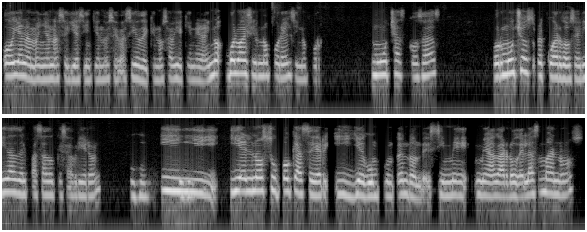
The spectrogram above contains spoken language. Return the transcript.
hoy en la mañana seguía sintiendo ese vacío de que no sabía quién era. Y no, vuelvo a decir, no por él, sino por muchas cosas. por muchos recuerdos, heridas del pasado que se abrieron, Y, y él no supo qué hacer y llegó un punto en donde sí me, me agarró de las manos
